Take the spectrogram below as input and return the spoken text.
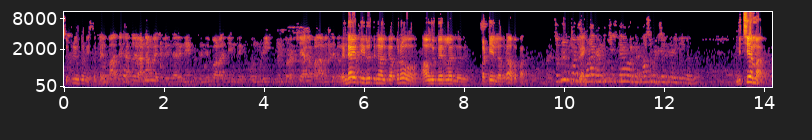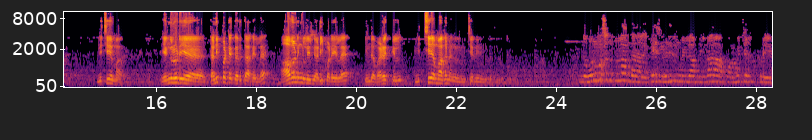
supreme court is the final பாஜக தலைவர் அண்ணாமலை சொல்லியிருக்காரு நேற்று செந்தில் பாலாஜி இன்றைக்கு பொன்முடி இன்னும் தொடர்ச்சியாக பல அமைச்சர்கள் ரெண்டாயிரத்தி இருபத்தி நாலுக்கு அப்புறம் அவங்க பேர்லாம் இந்த பட்டியலில் வரும் அப்ப பார்க்கலாம் சுப்ரீம் கோர்ட் கூட கண்டிச்சு ஒரு பாசிபிலிட்டி இருக்கு நிச்சயமா நிச்சயமா. எங்களுடைய தனிப்பட்ட கருத்தாக இல்ல ஆவணங்களின் அடிப்படையில் இந்த வழக்கில் நிச்சயமாக நாங்கள் உச்ச நீதிமன்றத்தில் இந்த ஒரு மாசத்துக்குள்ள அந்த கேஸ் எடுக்க முடியல அப்படின்னா அப்போ அமைச்சருக்குரிய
